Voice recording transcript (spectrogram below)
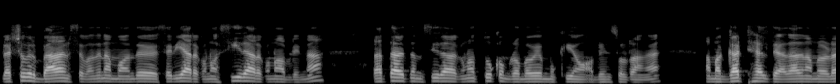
blood sugar balance வந்து நம்ம வந்து சரியாக இருக்கணும், சீராக இருக்கணும் அப்படின்னா, ரத்த அழுத்தம் சீராக இருக்கணும், தூக்கம் ரொம்பவே முக்கியம் அப்படின்னு சொல்கிறாங்க நம்ம கட் ஹெல்த் அதாவது நம்மளோட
